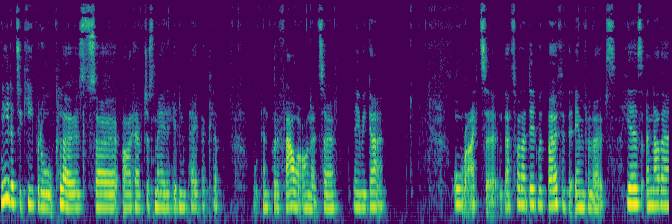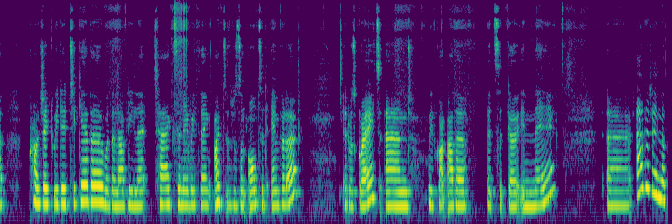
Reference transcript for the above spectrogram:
needed to keep it all closed. So I have just made a hidden paper clip and put a flower on it. So there we go. All right, so that's what I did with both of the envelopes. Here's another project we did together with the lovely tags and everything. I, it was an altered envelope. It was great, and we've got other bits that go in there. Uh, added in the,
